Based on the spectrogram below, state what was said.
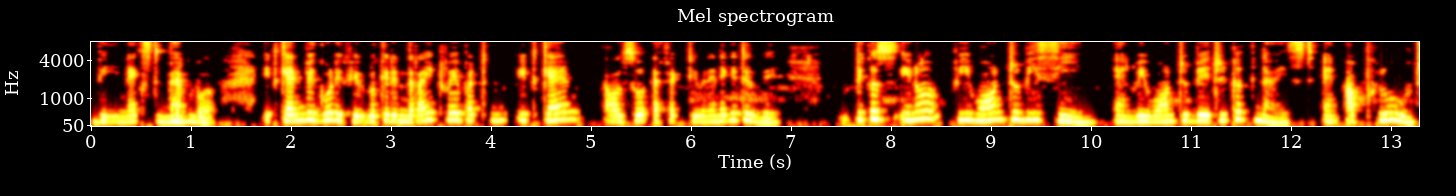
the next member. It can be good if you look at it in the right way, but it can also affect you in a negative way because you know we want to be seen and we want to be recognized and approved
